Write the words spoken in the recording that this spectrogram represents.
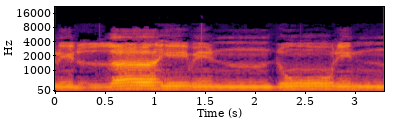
لله من دون الناس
